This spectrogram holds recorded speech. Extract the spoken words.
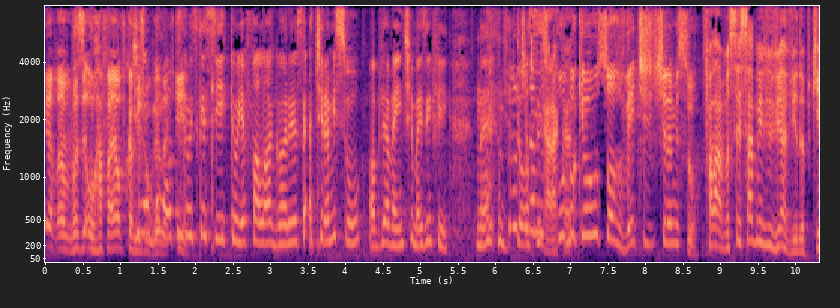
eu- você- o Rafael fica me Tinha algum julgando outro aqui. que eu esqueci, que eu ia falar agora. Eu esque- Tiramisu, obviamente, mas enfim, né? Prefiro Doces. tiramisu Caraca. do que o sorvete de tiramisu. Falar, vocês sabem viver a vida, porque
